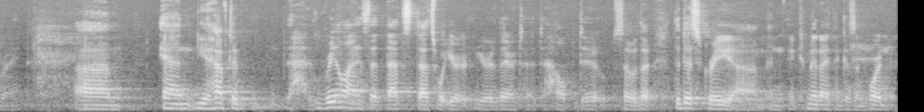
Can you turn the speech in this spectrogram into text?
right? Um, and you have to realize that that's, that's what you're, you're there to, to help do. So the, the disagree um, and, and commit, I think, is important.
